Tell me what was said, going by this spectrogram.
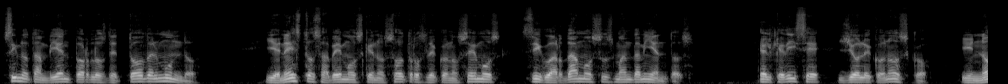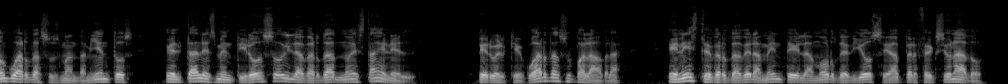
sino también por los de todo el mundo. Y en esto sabemos que nosotros le conocemos si guardamos sus mandamientos. El que dice, yo le conozco, y no guarda sus mandamientos, el tal es mentiroso y la verdad no está en él. Pero el que guarda su palabra, en este verdaderamente el amor de Dios se ha perfeccionado,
